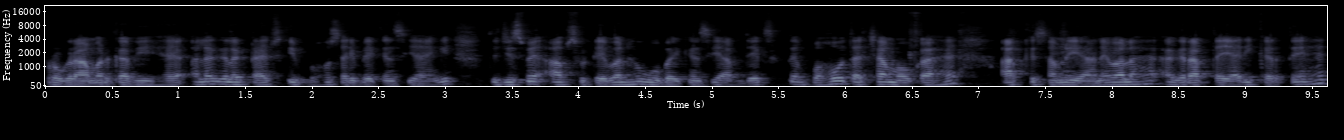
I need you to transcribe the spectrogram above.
प्रोग्रामर का भी है अलग अलग टाइप्स की बहुत सारी वैकेंसी आएँगी। तो जिसमें आप सुटेबल हैं, वो वैकेंसी आप देख सकते हैं। बहुत अच्छा मौका है, आपके सामने ये आने वाला है, अगर आप तैयारी करते हैं।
